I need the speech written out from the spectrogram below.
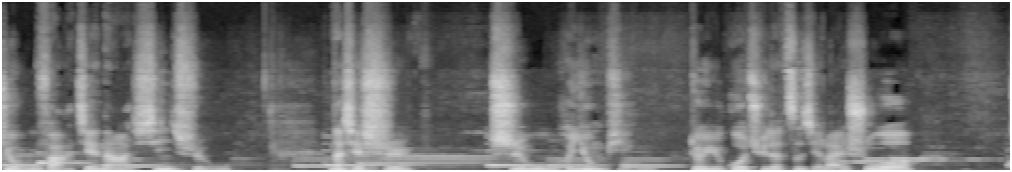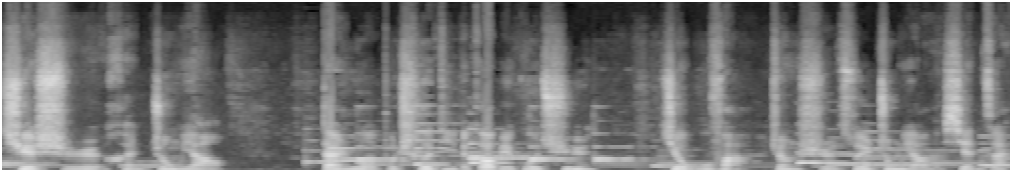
就无法接纳新事物。那些事、事物和用品对于过去的自己来说确实很重要，但若不彻底的告别过去，就无法正视最重要的现在。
